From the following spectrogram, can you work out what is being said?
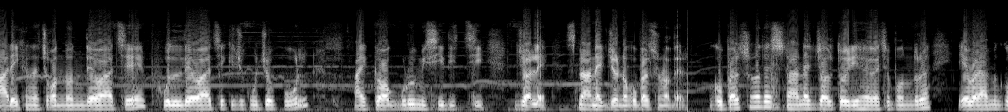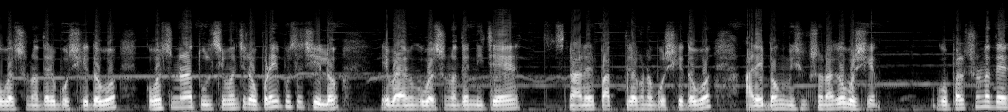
আর এখানে চন্দন দেওয়া আছে, ফুল দেওয়া আছে, কিছু কুঁচো ফুল। আর একটু অগ্রু মিশিয়ে দিচ্ছি জলে স্নানের জন্য গোপাল সোনাদের। গোপাল সোনাদের স্নানের জল তৈরি হয়ে গেছে বন্ধুরা। এবার আমি গোপাল সোনাদের বসিয়ে দেবো। গোপাল সোনারা তুলসী মঞ্চের ওপরেই বসেছিল। এবার আমি গোপাল সোনাদের নিচে স্নানের পাত্রে ওখানে বসিয়ে দেবো আর এবং মিশুক সোনাকেও বসিয়ে দেবো। গোপাল সোনাদের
